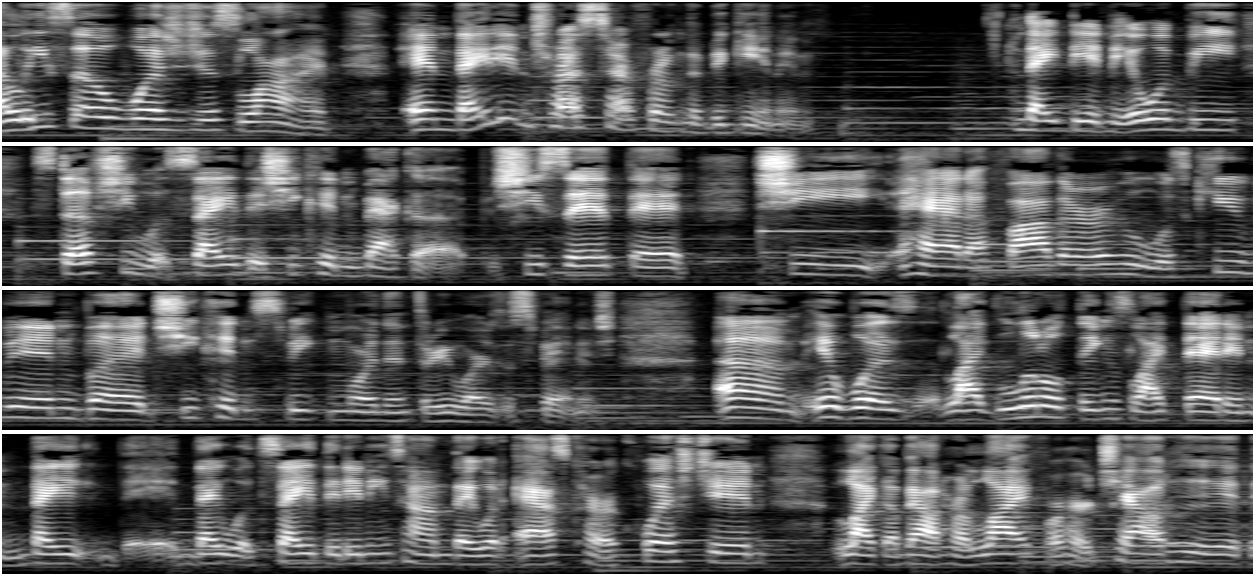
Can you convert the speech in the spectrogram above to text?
Elisa was just lying, and they didn't trust her from the beginning they didn't. It would be stuff she would say that she couldn't back up. She said that she had a father who was Cuban, but she couldn't speak more than three words of Spanish um, it was like little things like that and they they would say that anytime they would ask her a question like about her life or her childhood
